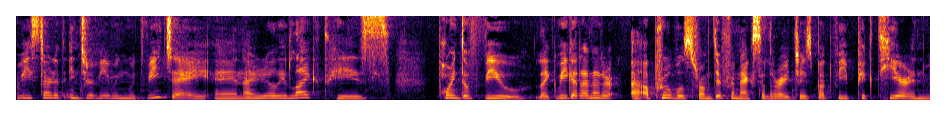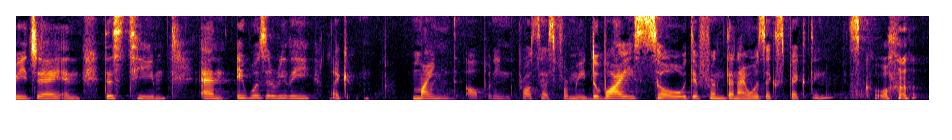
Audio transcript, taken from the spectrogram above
we started interviewing with Vijay, and I really liked his point of view. Like we got another uh, approvals from different accelerators, but we picked here in VJ and this team, and it was a really like mind-opening process for me. Dubai is so different than I was expecting. It's cool.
